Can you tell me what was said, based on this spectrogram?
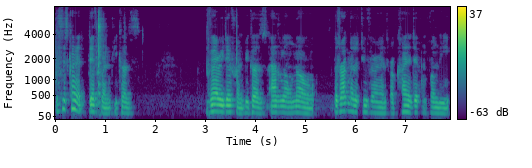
this is kind of different because very different because as we all know the Trackmaster 2 variants are kind of different from the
